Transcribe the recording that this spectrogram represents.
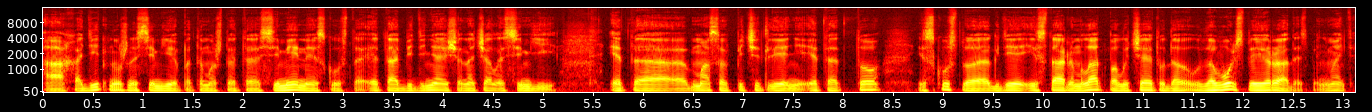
А ходить нужно семье, потому что это семейное искусство, это объединяющее начало семьи, это масса впечатлений, это то искусство, где и старый млад получает удовольствие и радость, понимаете?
